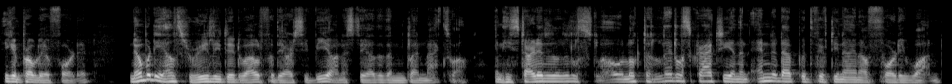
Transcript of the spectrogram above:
he can probably afford it. Nobody else really did well for the RCB, honestly, other than Glenn Maxwell. And he started a little slow, looked a little scratchy, and then ended up with 59 of 41.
